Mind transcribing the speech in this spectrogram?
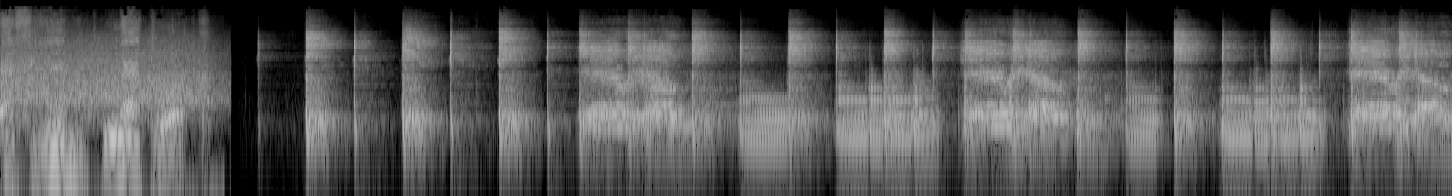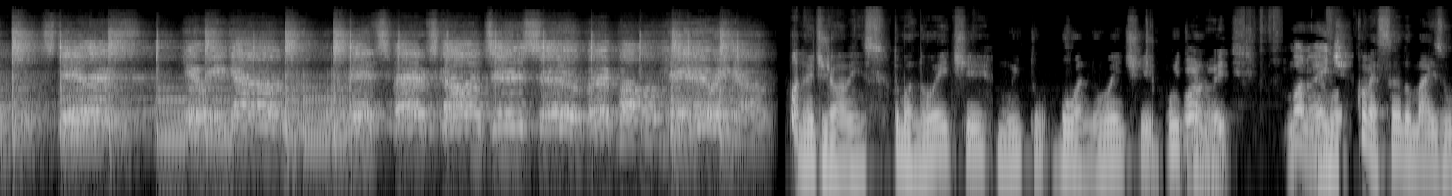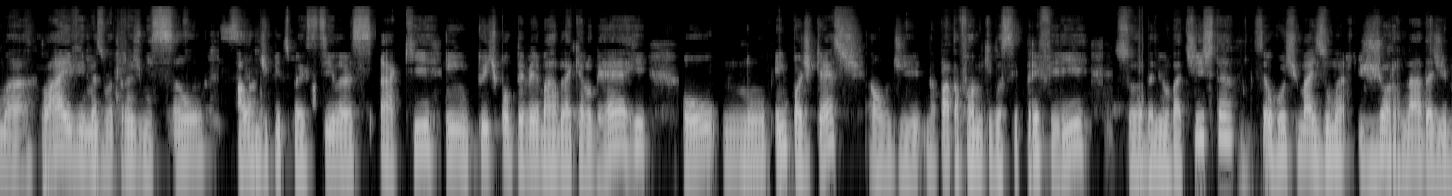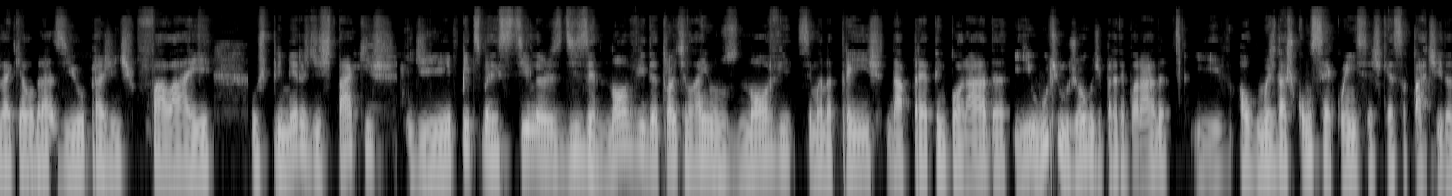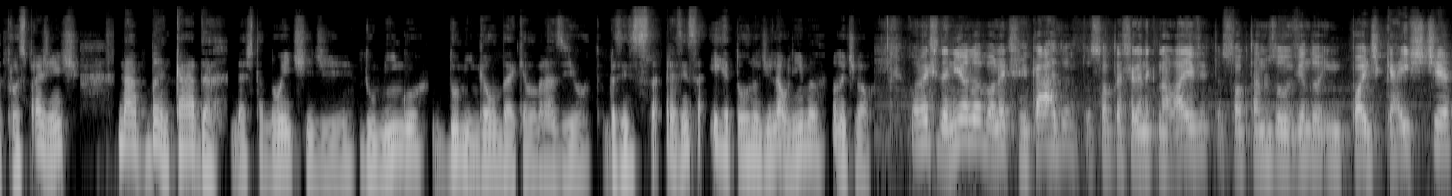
FM Network. Here we go. Here we go. Here we go. Steelers, here we go. Pittsburgh's going to the Super Bowl. Here we go. Boa noite, jovens. Muito boa noite, muito boa noite, muito Boa noite. Boa Estamos noite. começando mais uma live, mais uma transmissão falando de Pittsburgh Steelers aqui em twitch.tv blackyellowbr ou no, em podcast, onde, na plataforma que você preferir. Sou Danilo Batista, seu host mais uma jornada de Black Yellow Brasil pra gente falar aí os primeiros destaques de Pittsburgh Steelers 19, Detroit Lions 9, semana 3 da pré-temporada e o último jogo de pré-temporada e algumas das consequências que essa partida trouxe pra gente. Na bancada desta noite de domingo, domingão do Aquelo Brasil, presença, presença e retorno de Léo Lima. Boa noite, Léo. Boa noite, Danilo. Boa noite, Ricardo. Pessoal que tá chegando aqui na live. Pessoal que tá nos ouvindo em podcast.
